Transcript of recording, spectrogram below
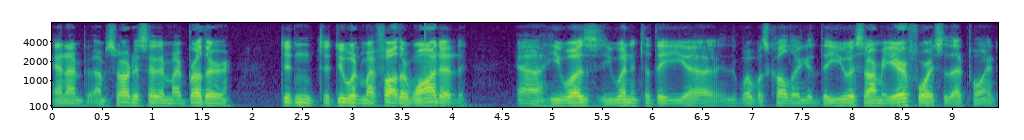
And I'm, I'm sorry to say that my brother didn't do what my father wanted. Uh, he was he went into the uh, what was called the U.S. Army Air Force at that point,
